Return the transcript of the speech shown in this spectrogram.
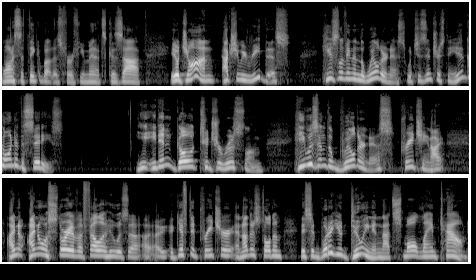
I want us to think about this for a few minutes because, uh, you know, John, actually, we read this. He was living in the wilderness, which is interesting. He didn't go into the cities, he, he didn't go to Jerusalem. He was in the wilderness preaching. I, I, know, I know a story of a fellow who was a, a, a gifted preacher, and others told him, they said, What are you doing in that small, lame town?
